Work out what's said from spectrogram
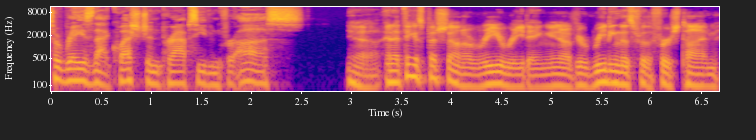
to raise that question, perhaps even for us. Yeah. And I think, especially on a rereading, you know, if you're reading this for the first time,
